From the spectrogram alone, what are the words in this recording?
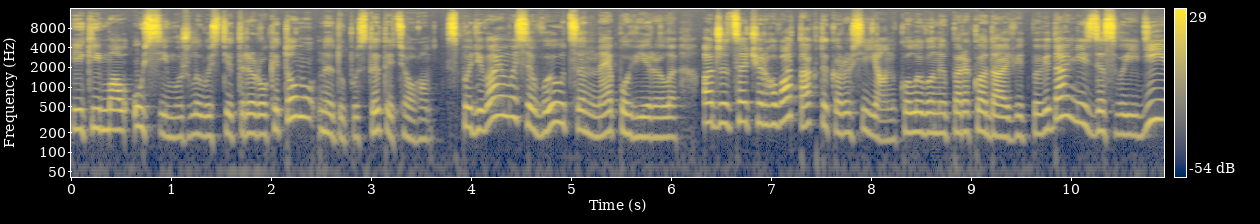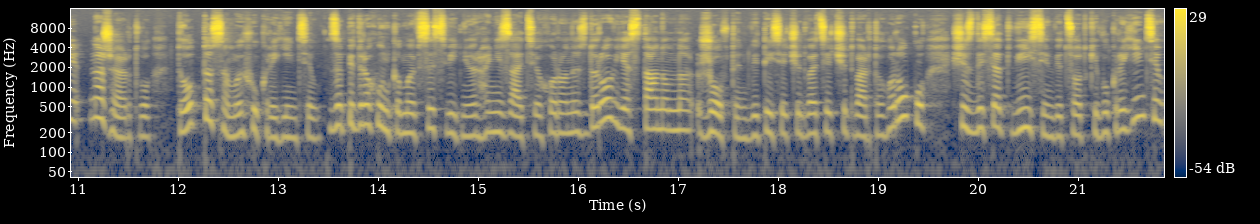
який мав усі можливості три роки тому не допустити цього. Сподіваємося, ви у це не повірили, адже це чергова тактика росіян, коли вони перекладають відповідальність за свої дії на жертву, тобто самих українців. За підрахунками Всесвітньої організації охорони здоров'я, станом на жовтень 2024 року 68% українців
